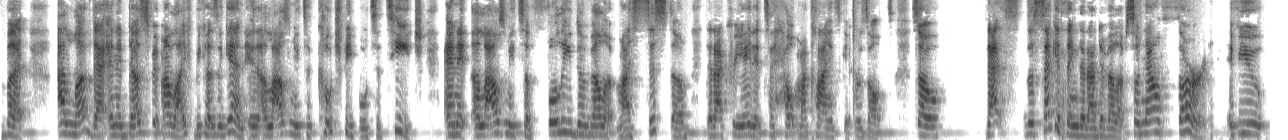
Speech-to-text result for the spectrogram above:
But I love that. And it does fit my life because, again, it allows me to coach people, to teach, and it allows me to fully develop my system that I created to help my clients get results. So, that's the second thing that I developed. So now third, if you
